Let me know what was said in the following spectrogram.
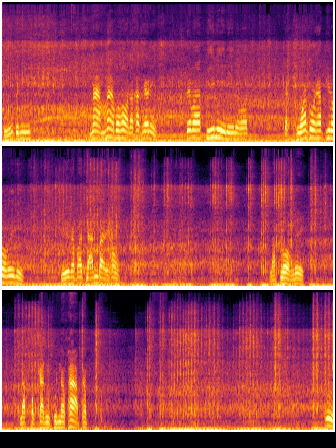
สูงเป็นน้ำมากบ่ฮอดแล้วครับแถวนี้แต่ว่าปีนี้นี่เนี่ยจากหัวตัวครับพี่น้องเอ้ยนี่เจอกับอาจารย์ใบเฮารับรองเลย รับประกันคุณภาพครับอือ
